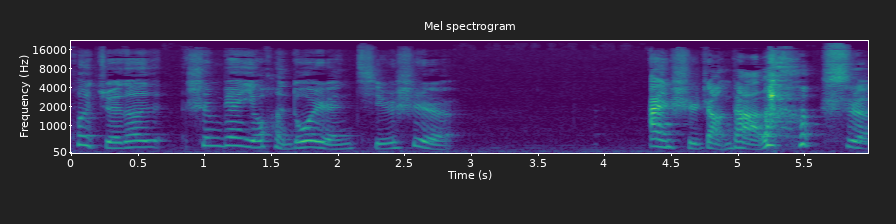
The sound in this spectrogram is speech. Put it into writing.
会觉得身边有很多人其实是按时长大了，是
